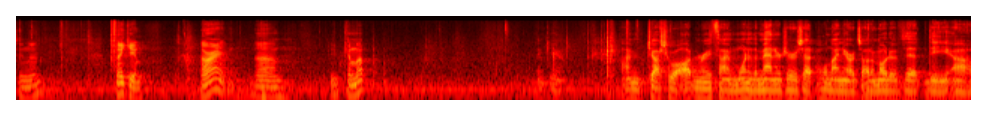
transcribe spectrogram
Seeing none? Thank you. All right, um, you come up. Thank you. I'm Joshua Ottenruth. I'm one of the managers at Whole Nine Yards Automotive that the, uh,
